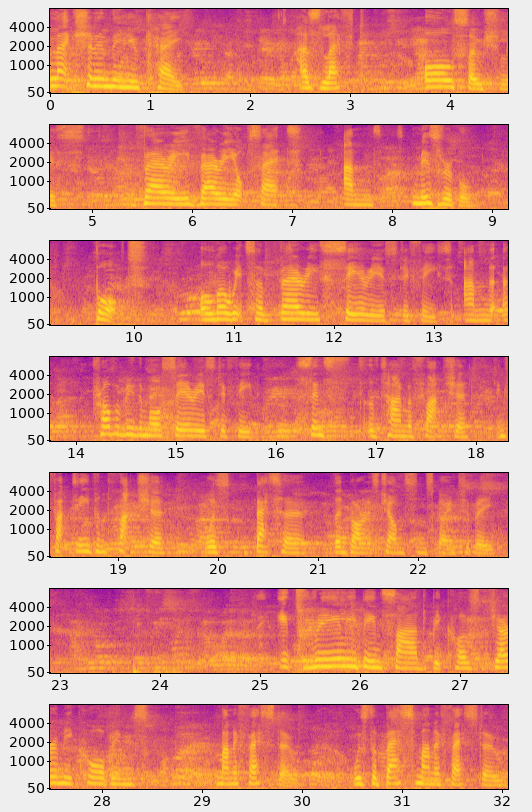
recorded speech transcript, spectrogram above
election in the UK has left all socialists very, very upset and miserable. But although it's a very serious defeat and a, probably the more serious defeat since the time of Thatcher. In fact, even Thatcher was better than Boris Johnson's going to be. it's really been sad because Jeremy Corbyn's manifesto was the best manifesto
